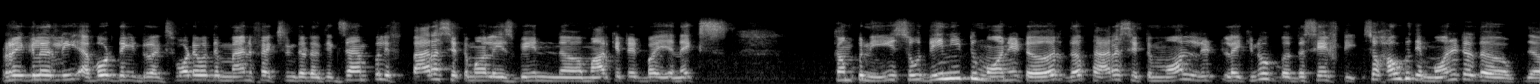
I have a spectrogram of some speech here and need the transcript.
regularly about the drugs, whatever they're manufacturing the drug. Example, if paracetamol is being uh, marketed by an X company so they need to monitor the paracetamol like you know the safety. So how do they monitor the the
